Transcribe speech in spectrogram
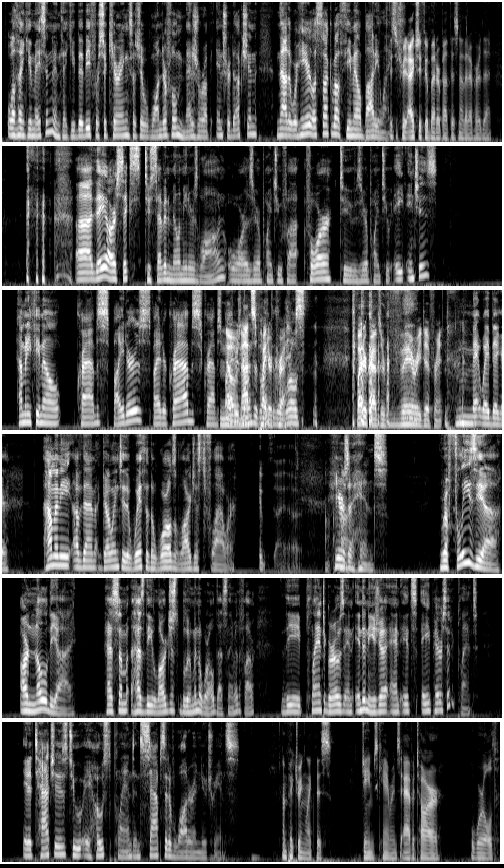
Well, thank you, Mason, and thank you, Bibby, for securing such a wonderful measure up introduction. Now that we're here, let's talk about female body length. It's a treat. I actually feel better about this now that I've heard that. Uh, they are six to seven millimeters long, or 0.24 to 0.28 inches. How many female crabs, spiders, spider crabs, crab spiders no, not into the spider the world's crabs. spider crabs are very different. Way bigger. How many of them go into the width of the world's largest flower? It- uh, Here's huh. a hint. Rafflesia arnoldii has some has the largest bloom in the world. That's the name of the flower. The plant grows in Indonesia and it's a parasitic plant. It attaches to a host plant and saps it of water and nutrients. I'm picturing like this James Cameron's Avatar world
